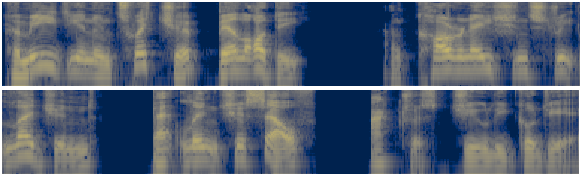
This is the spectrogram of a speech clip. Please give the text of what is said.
comedian and twitcher Bill Oddie, and Coronation Street legend Bet Lynch herself, actress Julie Goodyear.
